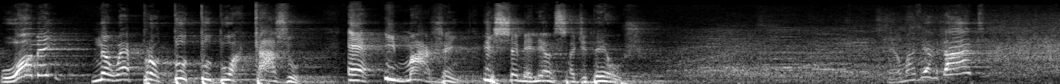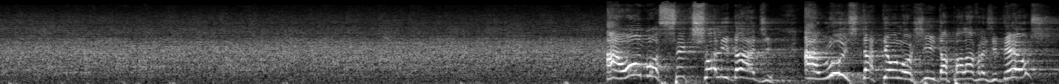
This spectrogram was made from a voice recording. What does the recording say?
O homem não é produto do acaso, é imagem e semelhança de Deus. É uma verdade. A homossexualidade, à luz da teologia e da palavra de Deus,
